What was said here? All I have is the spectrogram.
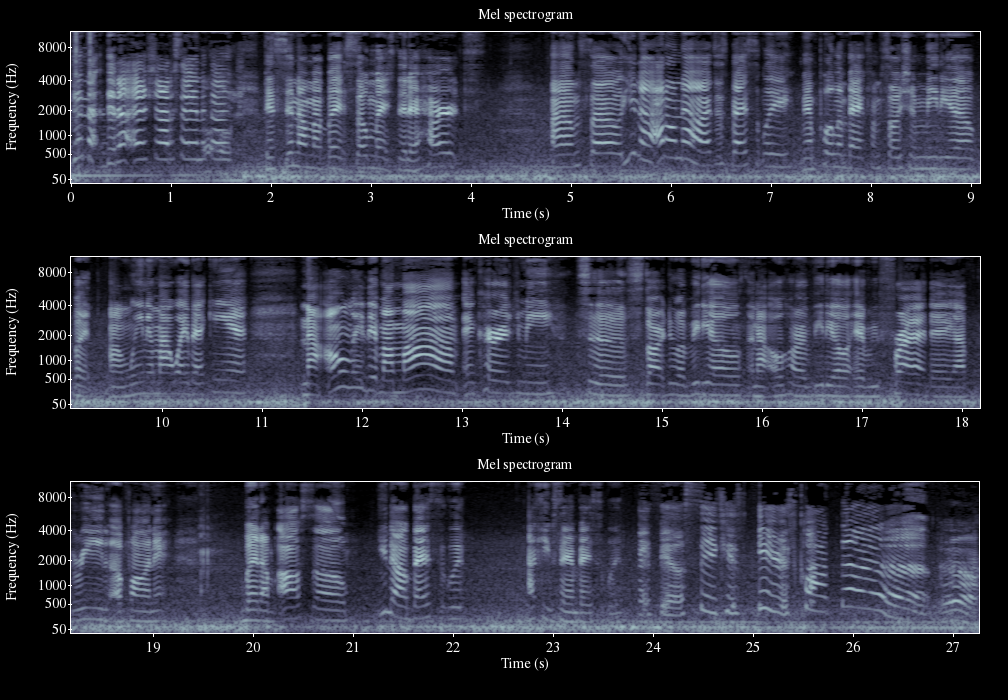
did, I, did I ask y'all to say anything? Been sitting on my butt so much that it hurts. Um, so, you know, I don't know. I just basically been pulling back from social media, but I'm weaning my way back in. Not only did my mom encourage me to start doing videos, and I owe her a video every Friday. I've agreed upon it. But I'm also, you know, basically, I keep saying basically. He feels sick. His ears clogged up. Yeah.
